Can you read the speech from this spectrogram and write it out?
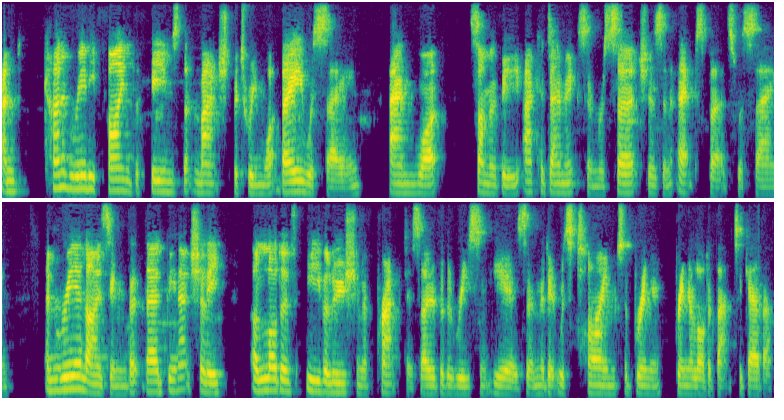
and kind of really find the themes that matched between what they were saying and what some of the academics and researchers and experts were saying and realizing that there'd been actually a lot of evolution of practice over the recent years and that it was time to bring, bring a lot of that together.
